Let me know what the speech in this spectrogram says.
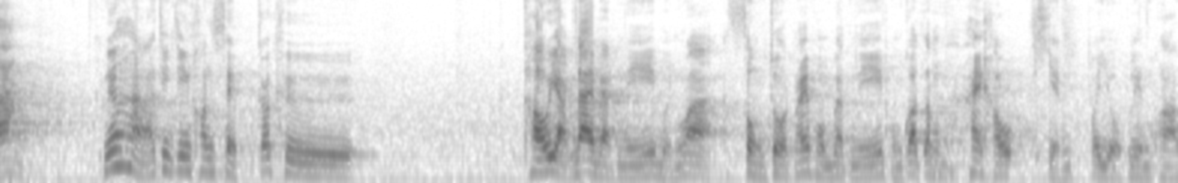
บ้าง เนื้อหาจริงๆ คอนเซปต์ก็คือ เขาอยากได้แบบนี้เหมือนว่าส่งโจทย์มาให้ผมแบบนี้ ผมก็ต้องให้เขาเขียนประโยคเรียงความ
